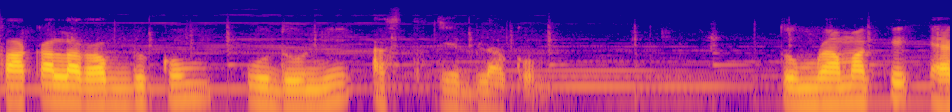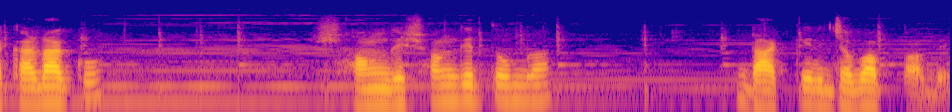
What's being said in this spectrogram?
ফাকালা রব্বুকুম উদুনি আস্তাজেবলাকুম। তোমরা আমাকে একা ডাকো, সঙ্গে সঙ্গে তোমরা ডাকের জবাব পাবে।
